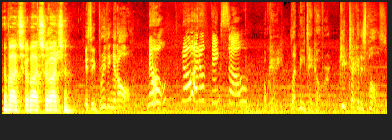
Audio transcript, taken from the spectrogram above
Wait, wait, wait. Is he breathing at all? No, no, I don't think so. Okay, let me take over. Keep checking his pulse.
